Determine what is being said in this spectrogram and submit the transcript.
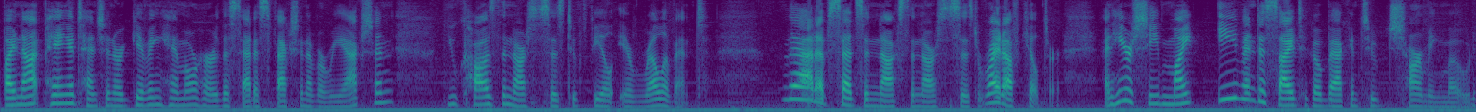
By not paying attention or giving him or her the satisfaction of a reaction, you cause the narcissist to feel irrelevant. That upsets and knocks the narcissist right off kilter, and he or she might even decide to go back into charming mode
